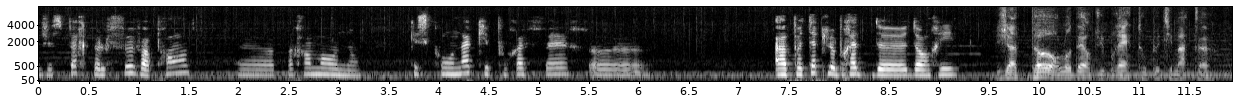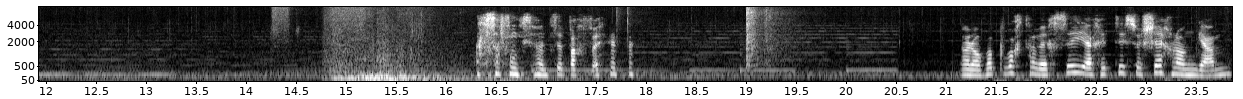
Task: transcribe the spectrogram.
J'espère que le feu va prendre. Euh, apparemment non. Qu'est-ce qu'on a qui pourrait faire euh... Ah, peut-être le bret de d'Henri. J'adore l'odeur du bret au petit matin. ça fonctionne, c'est parfait. Alors, on va pouvoir traverser et arrêter ce cher Langam.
